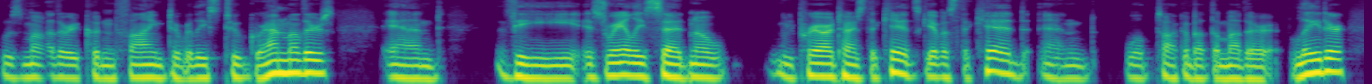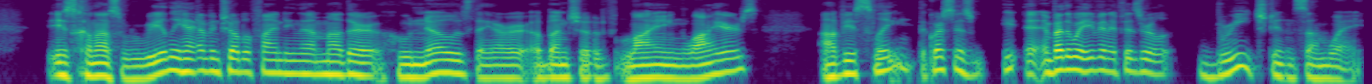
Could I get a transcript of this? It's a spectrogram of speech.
whose mother it couldn't find to release two grandmothers. And the Israelis said, "No, we prioritize the kids. Give us the kid, and we'll talk about the mother later." Is Hamas really having trouble finding that mother? Who knows? They are a bunch of lying liars. Obviously, the question is, and by the way, even if Israel breached in some way,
